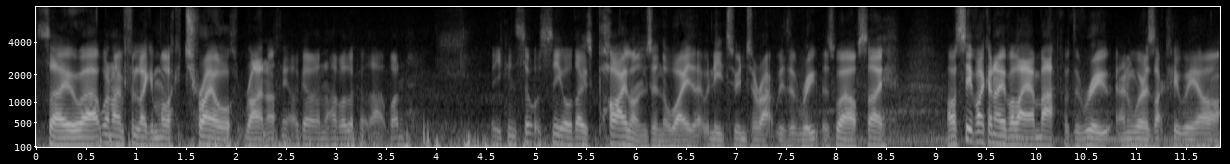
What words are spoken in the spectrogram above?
So uh, when I'm feeling like more like a trail run I think I'll go and have a look at that one you can sort of see all those pylons in the way that we need to interact with the route as well. So I'll see if I can overlay a map of the route and where exactly we are.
